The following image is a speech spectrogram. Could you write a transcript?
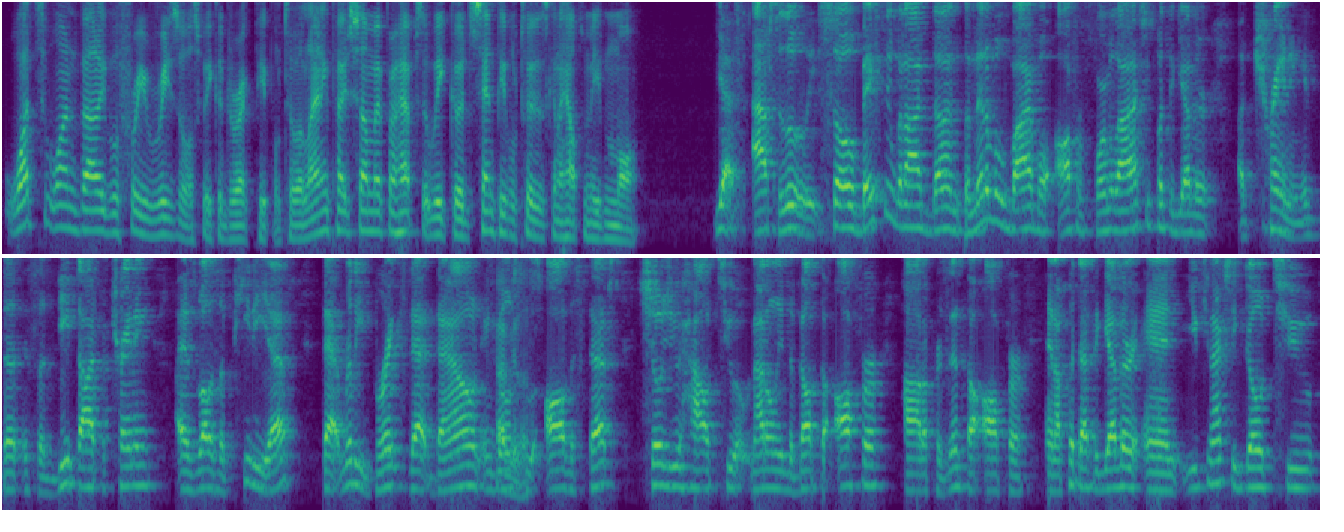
What's one valuable free resource we could direct people to? A landing page somewhere, perhaps, that we could send people to that's going to help them even more? Yes, absolutely. So basically what I've done, the minimal viable offer formula, I actually put together a training. It, it's a deep dive training as well as a PDF that really breaks that down and Fabulous. goes through all the steps, shows you how to not only develop the offer, how to present the offer. And I put that together and you can actually go to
